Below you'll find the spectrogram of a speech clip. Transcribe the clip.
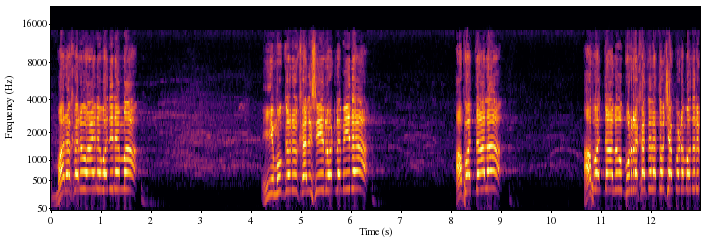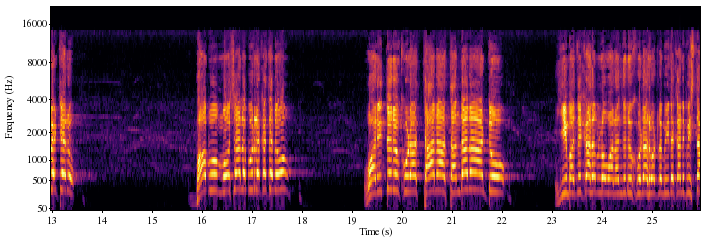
మరొకరు ఆయన వదినమ్మ. ఈ ముగ్గురు కలిసి రోడ్ల మీద అబద్ధాల అబద్ధాలు బుర్ర కథలతో బాబు మోసాల బుర్ర కథను వారిద్దరూ కూడా తానా తందానా అంటూ ఈ మధ్య కాలంలో వాళ్ళందరూ కూడా రోడ్ల మీద కనిపిస్తా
